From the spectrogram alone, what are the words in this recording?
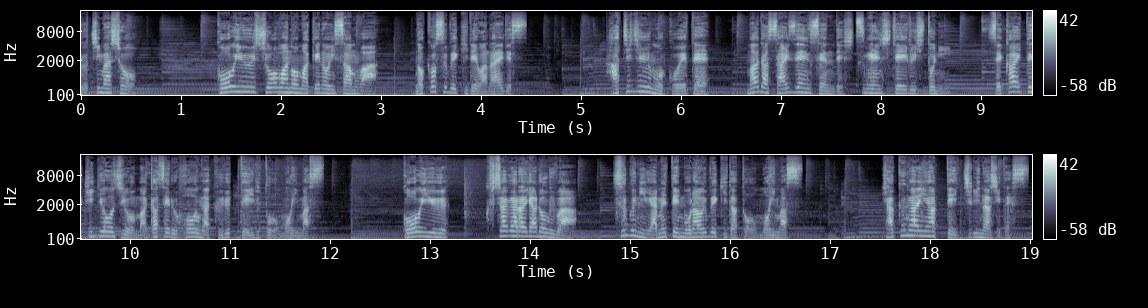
ぶちましょう。こういう昭和の負けの遺産は、残すべきではないです。80も超えて、まだ最前線で出現している人に、世界的行事を任せる方が狂っていると思います。こういう、くしゃがら野郎は、すぐにやめてもらうべきだと思います。百害あって一理なしです。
